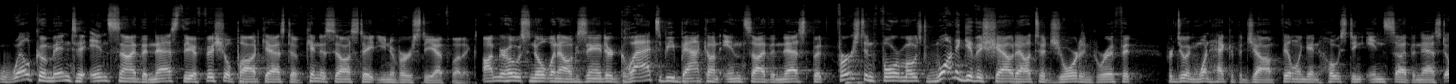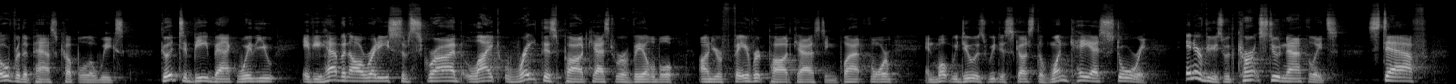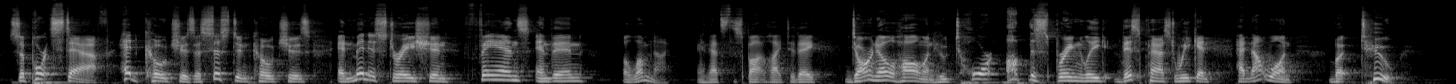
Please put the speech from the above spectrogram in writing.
Welcome into Inside the Nest, the official podcast of Kennesaw State University Athletics. I'm your host, Nolen Alexander. Glad to be back on Inside the Nest, but first and foremost, want to give a shout out to Jordan Griffith for doing one heck of a job filling in hosting Inside the Nest over the past couple of weeks. Good to be back with you. If you haven't already, subscribe, like, rate this podcast. We're available on your favorite podcasting platform. And what we do is we discuss the 1KS story, interviews with current student athletes, staff, support staff, head coaches, assistant coaches, administration, fans, and then alumni. And that's the spotlight today. Darnell Holland, who tore up the spring league this past weekend, had not one, but two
